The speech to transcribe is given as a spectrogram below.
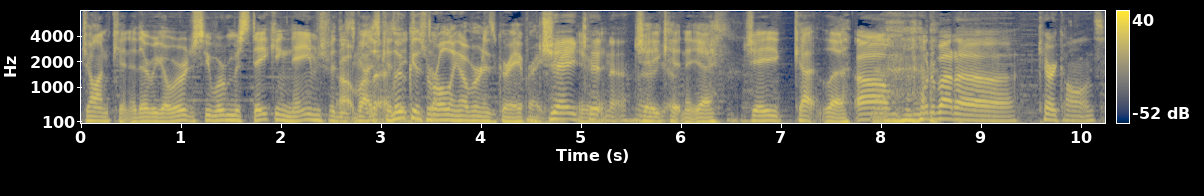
John Kitna. There we go. We're just see we're mistaking names for these Oh, guys. bad. 'cause they Luke is rolling over in his grave right now. Jay Yeah, Kitna. There Jay we go. Kitna. Yeah. Jay Cutler. Um, what about uh Kerry Collins?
